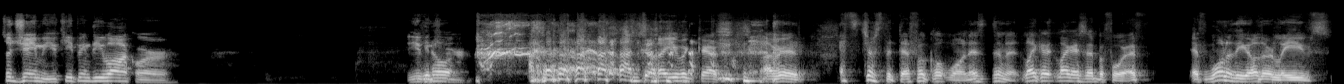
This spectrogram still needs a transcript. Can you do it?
so Jamie, you keeping Divock or you, you know? I don't even care. I mean, it's just a difficult one, isn't it? Like like I said before, if if one of the other leaves,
